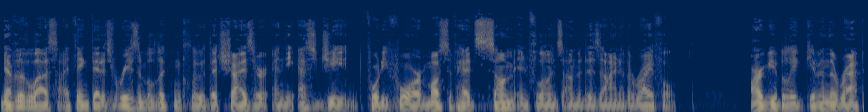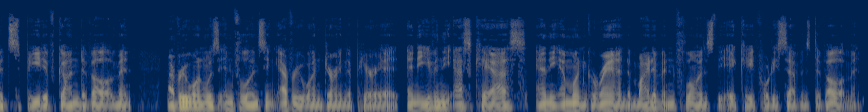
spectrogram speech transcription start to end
Nevertheless, I think that it's reasonable to conclude that Schmeisser and the SG 44 must have had some influence on the design of the rifle. Arguably, given the rapid speed of gun development Everyone was influencing everyone during the period, and even the SKS and the M1 Garand might have influenced the AK 47's development.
